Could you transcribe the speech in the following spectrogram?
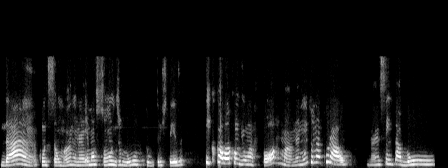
da condição humana, né, emoções, o luto, tristeza, e colocam de uma forma né, muito natural, né, sem tabu,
